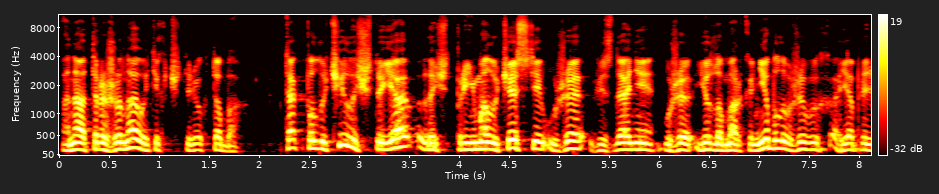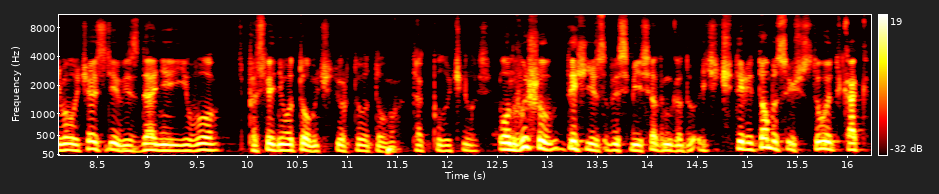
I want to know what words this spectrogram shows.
она отражена в этих четырех томах. Так получилось, что я значит, принимал участие уже в издании, уже Юдла Марка не было в живых, а я принимал участие в издании его последнего тома, четвертого тома. Так получилось. Он вышел в 1980 году. Эти четыре тома существуют как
